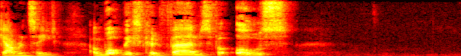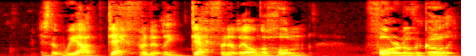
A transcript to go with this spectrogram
guaranteed. And what this confirms for us is that we are definitely, definitely on the hunt for another goalie.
